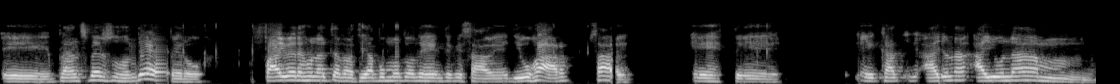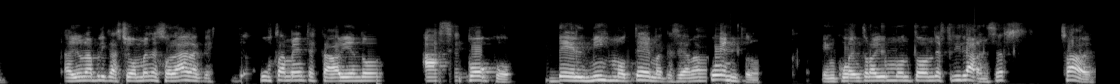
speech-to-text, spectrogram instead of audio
eh, Plants versus Honda, pero Fiverr es una alternativa para un montón de gente que sabe dibujar, ¿sabe? Este, eh, hay una, hay una, mm, hay una aplicación venezolana que justamente estaba viendo hace poco del mismo tema que se llama Encuentro. Encuentro hay un montón de freelancers, ¿sabes?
